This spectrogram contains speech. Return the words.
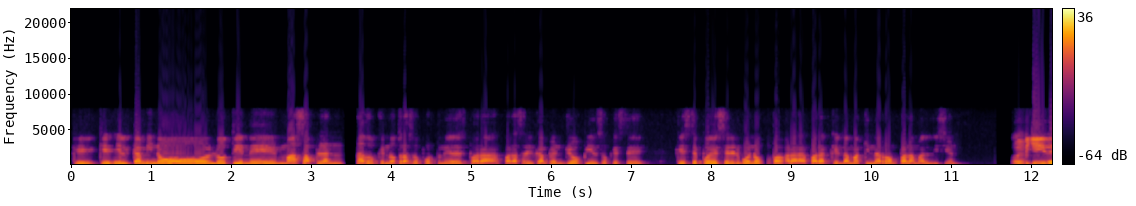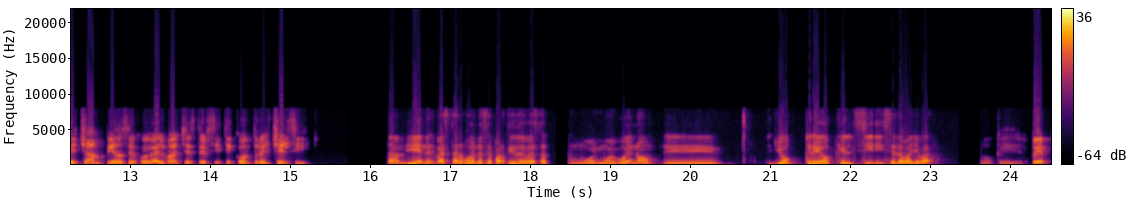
que, que el camino lo tiene más aplanado que en otras oportunidades para, para salir campeón. Yo pienso que este, que este puede ser el bueno para, para que la máquina rompa la maldición. Oye, y de Champions se juega el Manchester City contra el Chelsea. También va a estar bueno ese partido, va a estar muy, muy bueno. Eh, yo creo que el City se la va a llevar. Ok, Pep,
